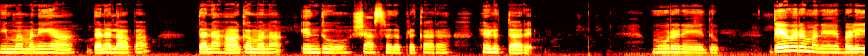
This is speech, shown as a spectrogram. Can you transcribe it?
ನಿಮ್ಮ ಮನೆಯ ಧನಲಾಭ, ಧನ ಆಗಮನ ಎಂದು ಶಾಸ್ತ್ರದ ಪ್ರಕಾರ ಹೇಳುತ್ತಾರೆ. ಮೂರನೆಯದು, ದೇವರ ಮನೆಯ ಬಳಿ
